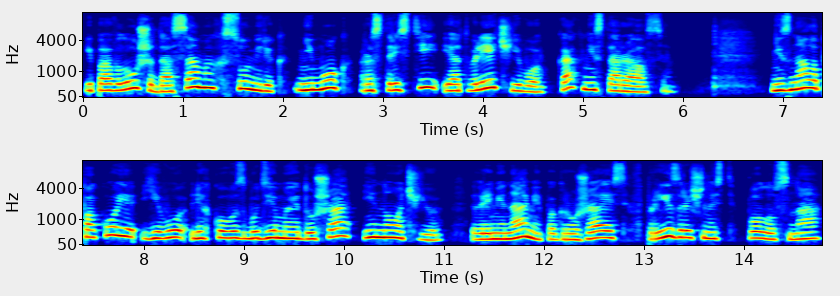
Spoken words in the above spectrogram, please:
и Павлуша до самых сумерек не мог растрясти и отвлечь его, как ни старался. Не знала покоя его легко возбудимая душа и ночью, временами погружаясь в призрачность полусна,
